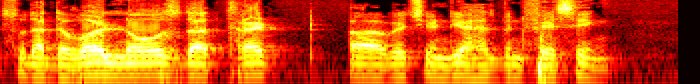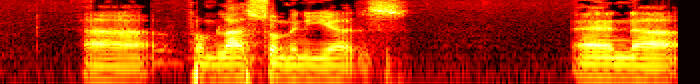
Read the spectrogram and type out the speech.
So that the world knows the threat uh, which India has been facing uh, from last so many years. And uh,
